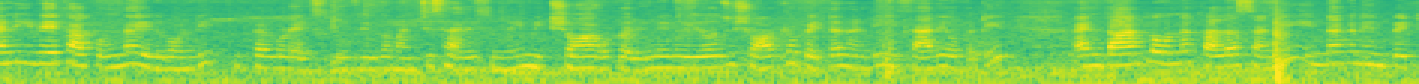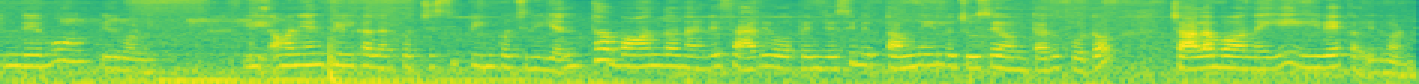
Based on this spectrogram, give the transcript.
అండ్ ఇవే కాకుండా ఇదిగోండి ఇక్కడ కూడా ఎక్స్క్లూజివ్గా మంచి శారీస్ ఉన్నాయి. మీకు షా ఒక నేను ఈరోజు షార్ట్లో పెట్టానండి ఈ శారీ ఒకటి. అండ్ దాంట్లో ఉన్న కలర్స్ అండి. ఇందాక నేను పెట్టిందేమో ఇదిగోండి. ఈ ఆనియన్ పీల్ కలర్కి వచ్చేసి పింక్ వచ్చింది. ఎంత బాగుందోనండి శారీ ఓపెన్ చేసి మీరు తమ్నైల్లో చూసే ఉంటారు ఫోటో. చాలా బాగున్నాయి. ఇవే ఇదిగోండి.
